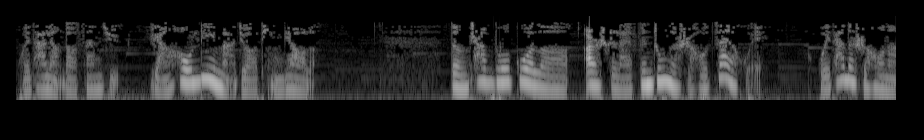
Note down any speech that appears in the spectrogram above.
回他两到三句，然后立马就要停掉了。等差不多过了二十来分钟的时候再回，回他的时候呢，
